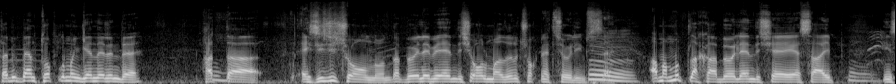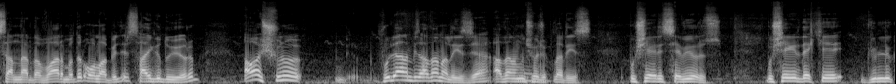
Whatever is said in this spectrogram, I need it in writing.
tabii ben toplumun genelinde hatta ezici çoğunluğunda böyle bir endişe olmadığını çok net söyleyeyim size. Ama mutlaka böyle endişeye sahip insanlarda var mıdır? Olabilir. Saygı duyuyorum. Ama şunu Fulya Hanım biz Adanalıyız ya. Adana'nın çocuklarıyız. Bu şehri seviyoruz. Bu şehirdeki günlük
